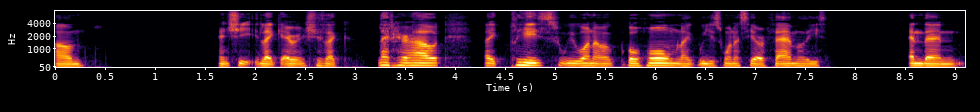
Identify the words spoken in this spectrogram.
um and she like every she's like let her out. Like please we want to go home. Like we just want to see our families. And then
